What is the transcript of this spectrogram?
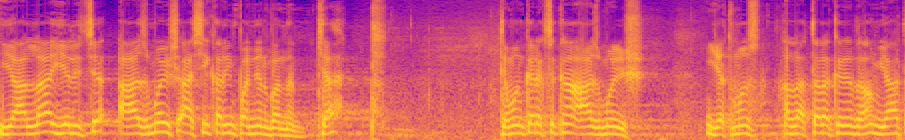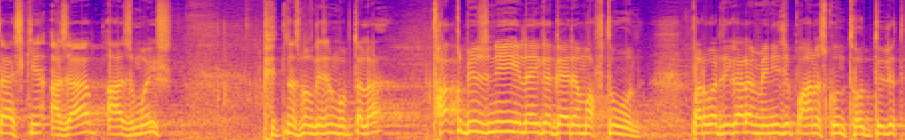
یا اللہ ییٚلہِ ژےٚ آزمٲیش آسی کَرٕنۍ پنٕنٮ۪ن بنٛدن۔ کیٛاہ تِمن کَرکھ ژٕ کانٛہہ آزمٲیش یَتھ اللہ تعالیٰ کٔرِتھ رحم یا تہٕ آسہِ کینٛہہ عذاب آزمٲیش فِتنس منٛز گژھن مُبتلا۔ پھق بِزنی علاے گا گرِ مفتوٗن۔ پروردِگارا مےٚ نیٖزِ پانس کُن تھوٚد تُلِتھ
